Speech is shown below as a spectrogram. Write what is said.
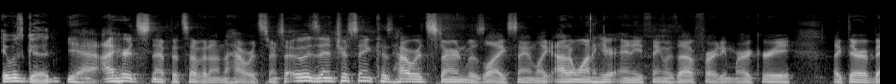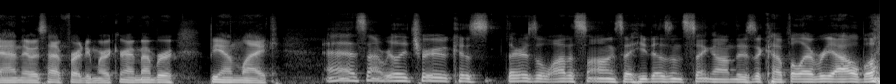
it was good. yeah. I heard snippets of it on the Howard Stern. So it was interesting because Howard Stern was like saying like I don't want to hear anything without Freddie Mercury. Like they're a band, they always have Freddie Mercury. I remember being like. Eh, it's not really true because there's a lot of songs that he doesn't sing on. There's a couple every album,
